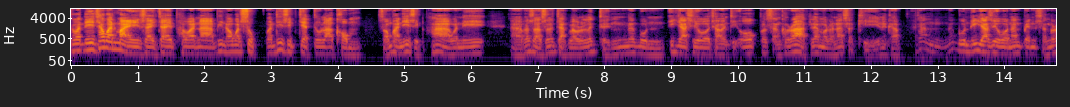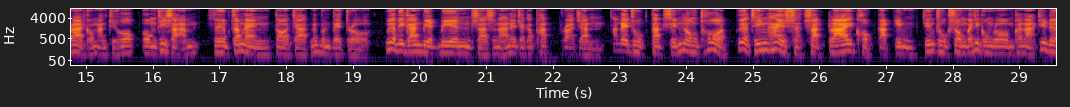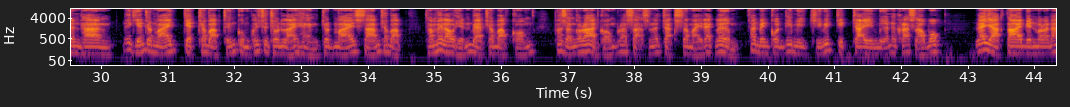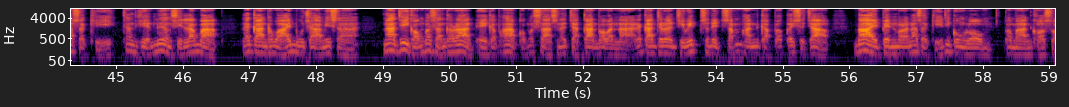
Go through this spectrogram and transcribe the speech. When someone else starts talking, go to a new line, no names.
สวัสดีเช้าวันใหม่ใส่ใจภาวนาพี่น้องวันศุกร์วันที่ 17 ตุลาคม 2025 วันนี้พระศาสนาจักรเราเลึกถึงนักบุญอิกยาซิโอชาวอันติโอกพระสังฆราชและมรณสักขีนะครับ ท่านนักบุญอิกยาซิโอนั้นเป็นสังฆราชของอันติโอกองค์ที่สามสืบตำแหน่งต่อจากนักบุญเปโตร เมื่อมีการเบียดเบียนศาสนาในจักรพรรดิราชัน ท่านได้ถูกตัดสินลงโทษ เพื่อทิ้งให้สัตว์ร้ายขบกัดกิน จึงถูกส่งไปที่กรุงโรมขณะที่เดินทาง ได้เขียนจดหมายเจ็ดฉบับถึงกลุ่มคริสตชนหลายแห่งจดหมายสามฉบับทำให้เราเห็นแบบฉบับของพระสังฆราชของพระศาสนจักรสมัยแรกเริ่ม ท่านเป็นคนที่มีชีวิตจิตใจเหมือนอัครสาวก และอยากตายเป็นมรณะสักขี ท่านเขียนเรื่องศีลละบาป และการถวายบูชามิสา หน้าที่ของพระสังฆราช เอกภาพของพระศาสนาจากการภาวนา และการเจริญชีวิตสนิทสัมพันธ์กับพระคริสต์เจ้า ได้เป็นมรณสกีที่กรุงโรมประมาณคศ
